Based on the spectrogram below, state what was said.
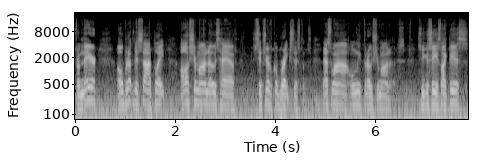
From there, open up this side plate. All Shimano's have centrifugal brake systems. That's why I only throw Shimano's. So you can see it's like this.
